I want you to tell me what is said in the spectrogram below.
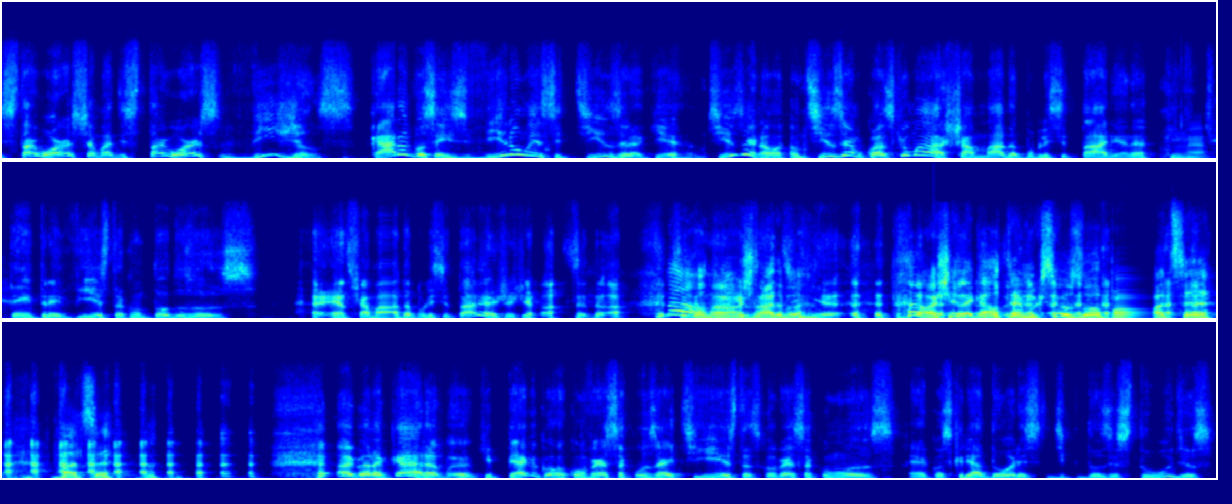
Star Wars chamada Star Wars Visions. Cara, vocês viram esse teaser aqui? Um teaser não, é um teaser quase que uma chamada publicitária, né? Que, É. que tem entrevista com todos os. É chamada publicitária? Você deu, Não, deu não é uma chamada-. Não, achei legal o termo que você usou. Pode ser, pode ser. Agora, cara, que pega, co- conversa com os artistas, conversa com os, é, com os criadores de- dos estúdios,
